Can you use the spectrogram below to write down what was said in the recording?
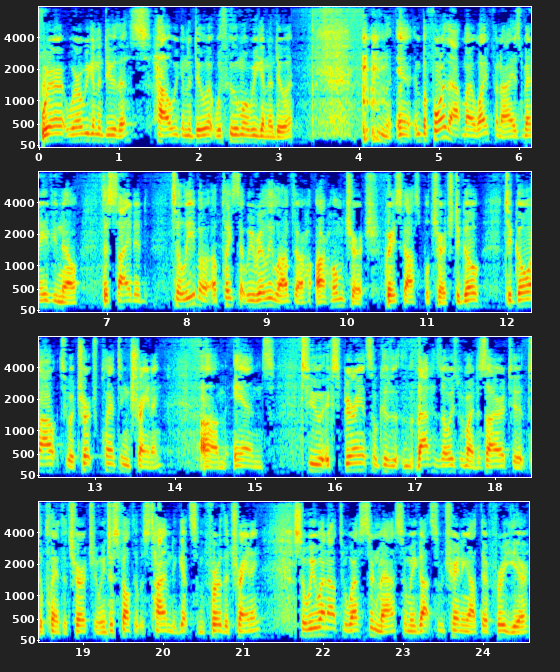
Where, where are we going to do this? How are we going to do it? With whom are we going to do it? and, and, before that, my wife and I, as many of you know, decided to leave a, a place that we really loved, our, our, home church, Grace Gospel Church, to go to go out to a church planting training um, and to experience, because that has always been my desire to, to plant a church, and we just felt it was time to get some further training. So we went out to Western Mass and we got some training out there for a year,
